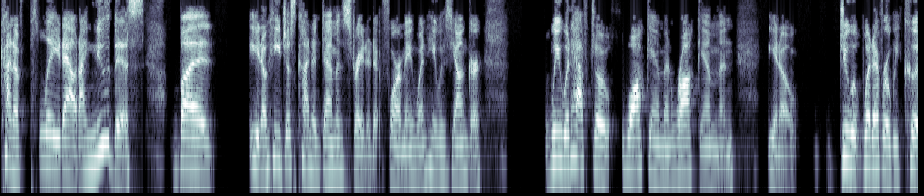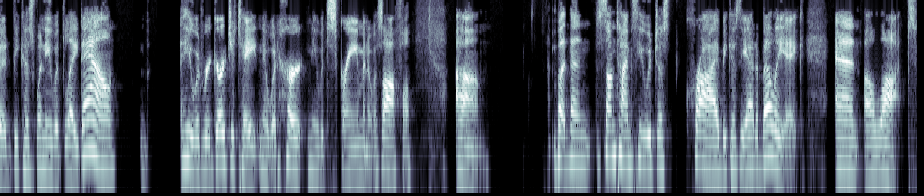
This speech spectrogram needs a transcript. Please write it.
kind of played out. I knew this but you know he just kind of demonstrated it for me when he was younger. We would have to walk him and rock him and you know do it whatever we could because when he would lay down he would regurgitate and it would hurt and he would scream and it was awful. Um, but then sometimes he would just cry because he had a bellyache and a lot.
